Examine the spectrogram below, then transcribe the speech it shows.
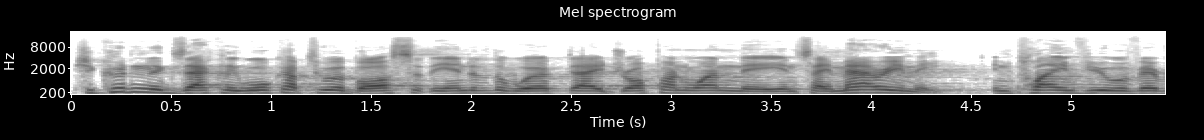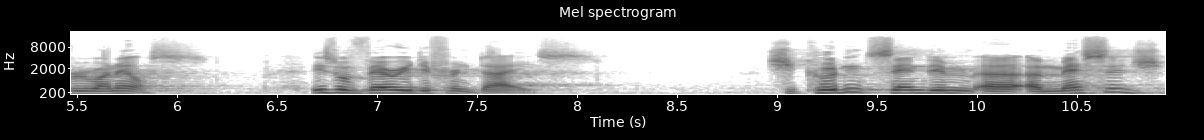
She couldn't exactly walk up to her boss at the end of the workday, drop on one knee, and say, Marry me, in plain view of everyone else. These were very different days. She couldn't send him a, message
